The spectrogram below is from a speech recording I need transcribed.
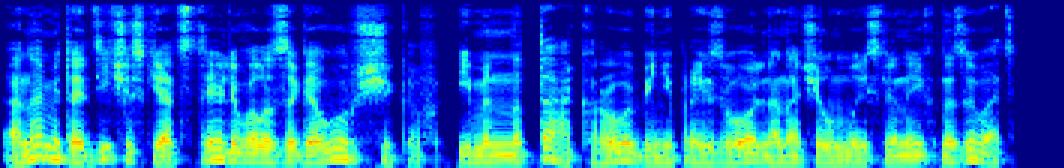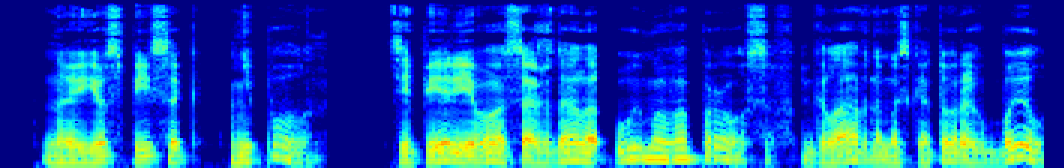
Она методически отстреливала заговорщиков. Именно так Робби непроизвольно начал мысленно их называть. Но ее список не полон. Теперь его осаждала уйма вопросов, главным из которых был,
